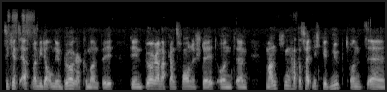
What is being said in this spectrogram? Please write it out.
sich jetzt erstmal wieder um den Bürger kümmern will, den Bürger nach ganz vorne stellt. Und ähm, manchen hat das halt nicht genügt und äh,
